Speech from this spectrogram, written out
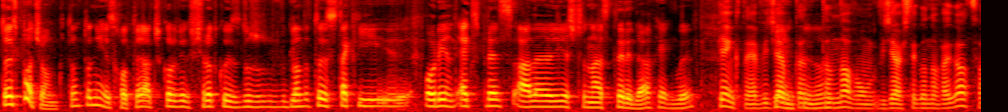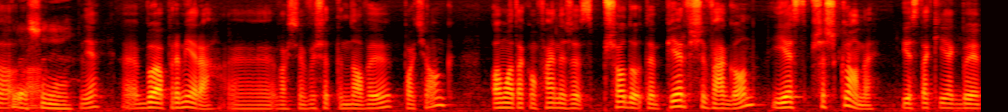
to jest pociąg, to, to nie jest hotel, aczkolwiek w środku jest dużo, wygląda, to jest taki Orient Express, ale jeszcze na sterydach jakby. Piękne, ja widziałem Piękny, tę no. tą nową, widziałeś tego nowego? Co, jeszcze nie. nie? Była premiera, właśnie wyszedł ten nowy pociąg. On ma taką fajną, że z przodu ten pierwszy wagon jest przeszklony. Jest taki jakby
